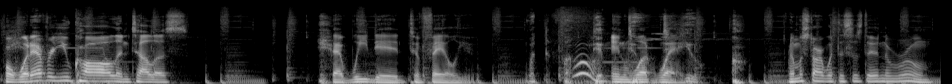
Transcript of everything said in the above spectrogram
for whatever you call and tell us that we did to fail you. What the fuck? In what way? I'm gonna start with the sister in the room.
